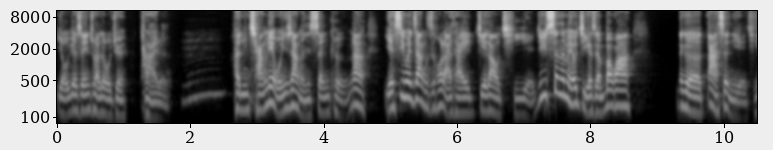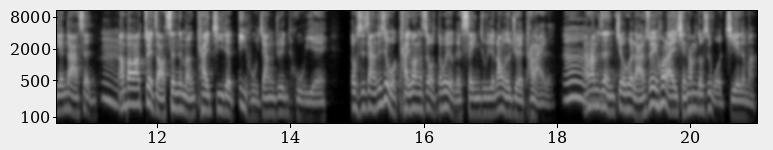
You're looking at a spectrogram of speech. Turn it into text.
有一个声音出来之后，我觉得他来了。嗯很强烈，我印象很深刻。那也是因为这样子，后来才接到七爷。就是甚至没有几个神，包括那个大圣爷齐天大圣，嗯，然后包括最早甚至门开机的地虎将军虎爷，都是这样。就是我开光的时候，都会有个声音出现，那我就觉得他来了，嗯，然后他们这人就会来。所以后来以前他们都是我接的嘛，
